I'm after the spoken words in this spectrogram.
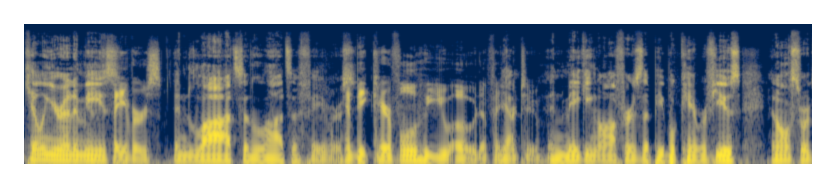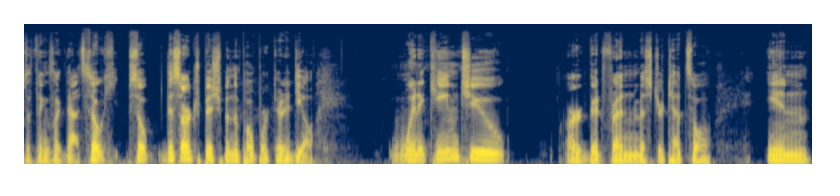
killing your And enemies favors. and lots and lots of favors And be careful who you owed a favor Yeah. to. and making offers that people can't refuse and all sorts of things like that. So so this archbishop and the pope worked out a deal. When it came to our good friend Mr. Tetzel in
